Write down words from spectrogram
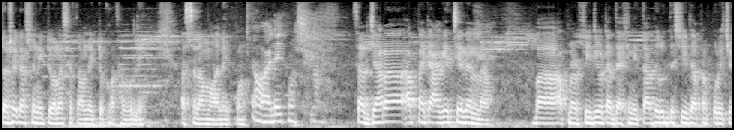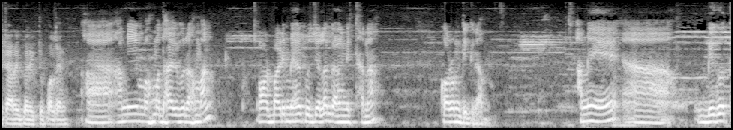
দর্শক আসেন একটু ওনার সাথে আমরা একটু কথা বলি। আসসালামু আলাইকুম। ওয়ালাইকুম আসসালাম। স্যার যারা আপনাকে আগে চেনেন না বা আপনার ভিডিওটা দেখেনি, তাদের উদ্দেশ্যে যদি আপনার পরিচয়টা আরেকবার একটু বলেন। আমি মোহাম্মদ হাবিবুর রহমান, আমার বাড়ি মেহেরপুর জেলা গাংনী থানা করমদি গ্রাম। আমি বিগত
